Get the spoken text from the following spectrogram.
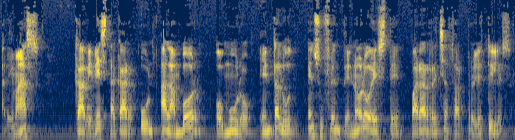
Además, cabe destacar un alambor o muro en talud en su frente noroeste para rechazar proyectiles.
